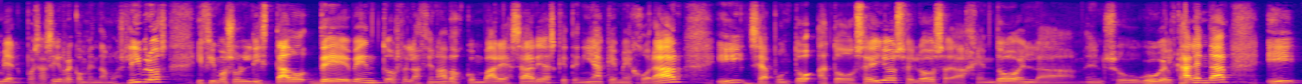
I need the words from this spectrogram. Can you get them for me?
Bien, pues así recomendamos libros, hicimos un listado de eventos relacionados con varias áreas que tenía que mejorar y se apuntó a todos ellos, se los agendó en, la, en su Google Calendar y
